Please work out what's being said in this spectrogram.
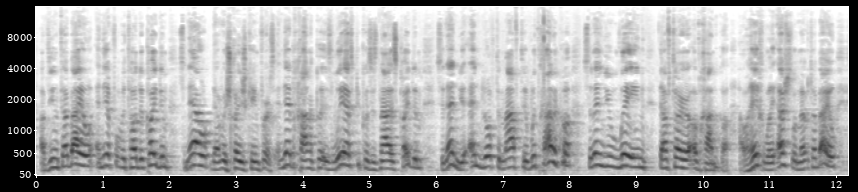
Pesuinisa, Avdin Tabayo, and therefore with Tada Kaidim. So now that Rosh Chodesh came first. And then Chanukah is last because it's not as Kaidim. So then you ended off the Maftir with Chanukah, so then you lane the Haftarah of Chanukah.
